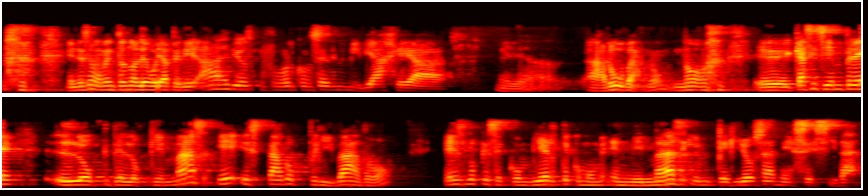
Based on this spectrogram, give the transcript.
en ese momento no le voy a pedir, ay Dios, por favor, concédeme mi viaje a, eh, Aruba, ¿no? No, eh, casi siempre lo, de lo que más he estado privado es lo que se convierte como en mi más imperiosa necesidad.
